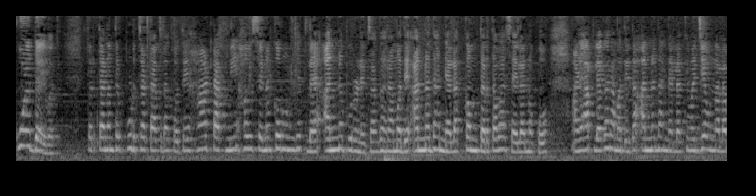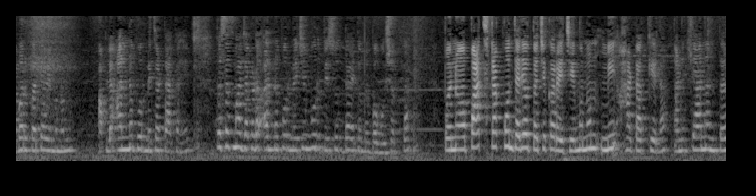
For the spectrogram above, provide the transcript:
कुळदैवत. तर त्यानंतर पुढचा टाक दाखवते. हा टाक मी हौसेनं करून घेतलाय अन्नपूर्णेचा. घरामध्ये अन्नधान्याला कमतरता भासायला नको. आणि आपल्या घरामध्ये तर अन्नधान्याला किंवा जेवणाला बरकत यावी म्हणून आपल्या अन्नपूर्णेचा टाक आहे. तसंच माझ्याकडे अन्नपूर्णेची मूर्ती सुद्धा आहे तुम्ही बघू शकता. पण पाच टाक कोणत्या देवताचे करायचे म्हणून मी हा टाक केला. आणि त्यानंतर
